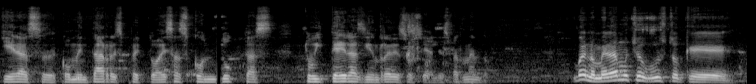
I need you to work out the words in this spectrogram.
quieras eh, comentar respecto a esas conductas tuiteras y en redes sociales, Fernando? Bueno, me da mucho gusto que,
